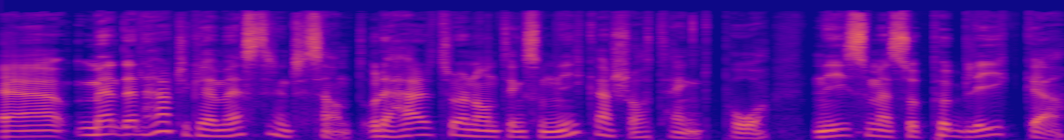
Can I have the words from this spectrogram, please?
Eh, men den här tycker jag är mest intressant och det här tror jag är någonting som ni kanske har tänkt på, ni som är så publika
